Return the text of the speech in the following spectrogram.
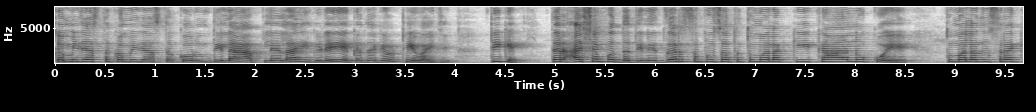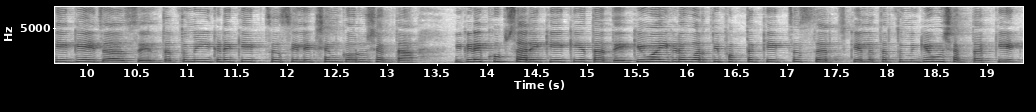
कमी जास्त कमी जास्त करून तिला आपल्याला इकडे एका जागेवर ठेवायची. ठीक आहे? तर अशा पद्धतीने जर सपोज आता तुम्हाला केक हा नको आहे तुम्हाला दुसरा केक घ्यायचा असेल तर तुम्ही इकडे केकचं सिलेक्शन करू शकता. इकडे खूप सारे केक येतात आहे. किंवा इकडं वरती फक्त केकचं सर्च केलं तर तुम्ही घेऊ शकता केक.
